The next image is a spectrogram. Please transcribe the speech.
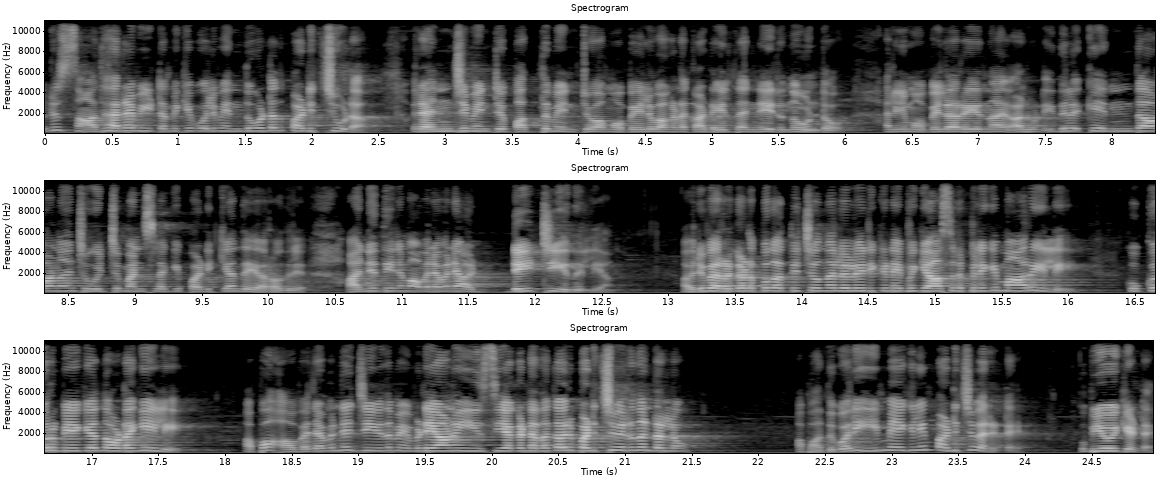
ഒരു സാധാരണ വീട്ടമ്മയ്ക്ക് പോലും എന്തുകൊണ്ട് അത് പഠിച്ചുകൂടാ? ഒരു അഞ്ച് മിനിറ്റ് പത്ത് മിനിറ്റോ ആ മൊബൈൽ വാങ്ങണ കടയിൽ തന്നെ ഇരുന്നു കൊണ്ടോ അല്ലെങ്കിൽ മൊബൈൽ അറിയുന്ന ആളുകൊണ്ട് ഇതിലൊക്കെ എന്താണ് ചോദിച്ച് മനസ്സിലാക്കി പഠിക്കാൻ തയ്യാറാവുന്നില്ല അനുദിനം അവനവനെ അപ്ഡേറ്റ് ചെയ്യുന്നില്ല. അവർ വിറകടുപ്പ് കത്തിച്ചൊന്നല്ലല്ലോ ഇരിക്കണേ. ഇപ്പോൾ ഗ്യാസ് അടുപ്പിലേക്ക് മാറിയില്ലേ? കുക്കർ ഉപയോഗിക്കാൻ തുടങ്ങിയില്ലേ? അപ്പോൾ അവരവന്റെ ജീവിതം എവിടെയാണോ ഈസി ആക്കേണ്ടത് അതൊക്കെ അവർ പഠിച്ചു വരുന്നുണ്ടല്ലോ. അപ്പോൾ അതുപോലെ ഈ മേഖലയും പഠിച്ചു വരട്ടെ ഉപയോഗിക്കട്ടെ.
